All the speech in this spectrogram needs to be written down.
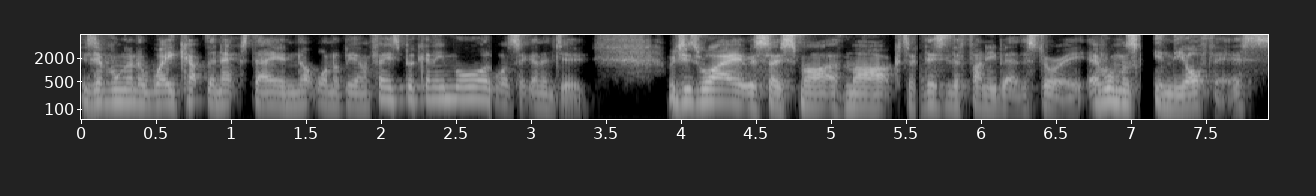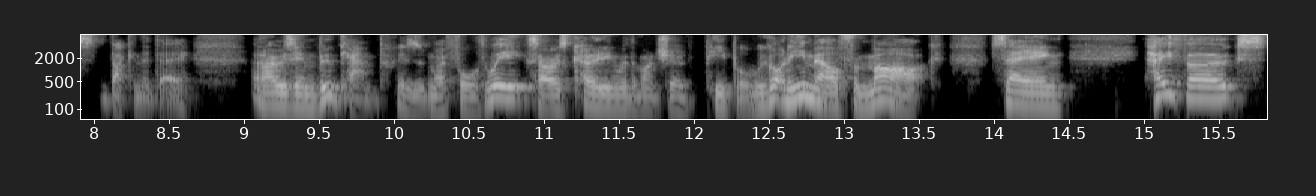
is everyone going to wake up the next day and not want to be on facebook anymore? What's it going to do? Which is why it was so smart of mark to, this is the funny bit of the story. Everyone was in the office back in the day and i was in boot camp. This is my fourth week so i was coding with a bunch of people. We got an email from mark saying hey folks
